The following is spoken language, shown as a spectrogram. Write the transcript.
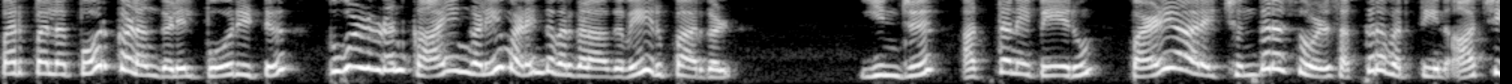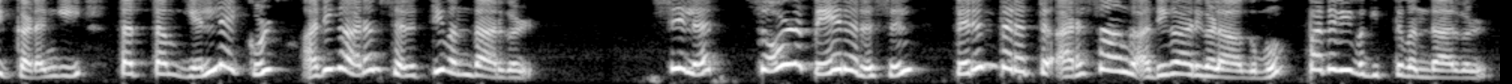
பற்பல போர்க்களங்களில் போரிட்டு புகழுடன் காயங்களையும் அடைந்தவர்களாகவே இருப்பார்கள். இன்று அத்தனை பேரும் பழையாறை சுந்தர சோழ சக்கரவர்த்தியின் ஆட்சி கடங்கி தத்தம் எல்லைக்குள் அதிகாரம் செலுத்தி வந்தார்கள். சிலர் சோழ பேரரசில் பெருந்தரத்து அரசாங்க அதிகாரிகளாகவும் பதவி வகித்து வந்தார்கள்.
